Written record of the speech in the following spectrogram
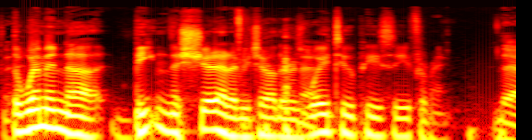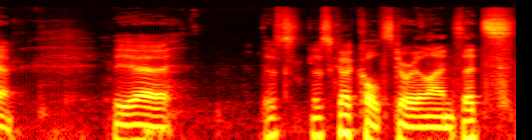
The women uh, beating the shit out of each other is way too PC for me. Yeah, the uh, those those cuckold storylines. That's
